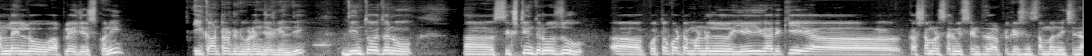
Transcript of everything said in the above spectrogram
ఆన్లైన్లో అప్లై చేసుకొని ఈ కాంట్రాక్ట్కి ఇవ్వడం జరిగింది. దీంతో ఇతను సిక్స్టీన్త్ రోజు కొత్తకోట మండల్ ఏఈ గారికి కస్టమర్ సర్వీస్ సెంటర్ అప్లికేషన్ సంబంధించిన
